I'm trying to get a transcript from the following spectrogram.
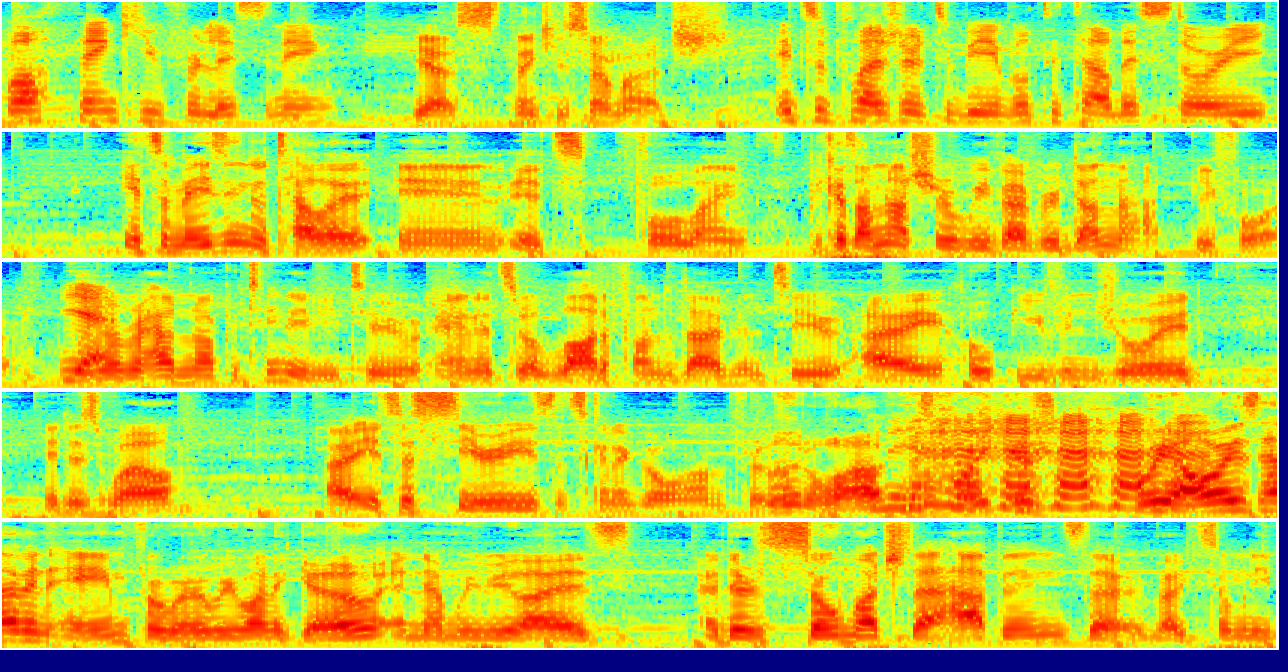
Well, thank you for listening. Yes, thank you so much. It's a pleasure to be able to tell this story. It's amazing to tell it in its full length because I'm not sure we've ever done that before. Yeah. We've never had an opportunity to, and it's a lot of fun to dive into. I hope you've enjoyed it as well. Uh, it's a series that's going to go on for a little while at this point because we always have an aim for where we want to go, and then we realize uh, there's so much that happens that, like, so many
